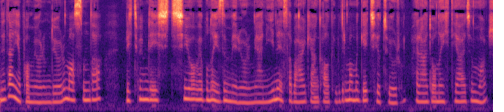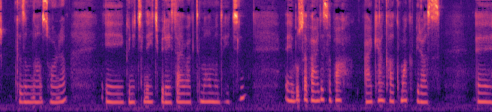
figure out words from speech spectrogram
Neden yapamıyorum diyorum. Aslında ritmim değişiyor ve buna izin veriyorum. Yani yine sabah erken kalkabilirim ama geç yatıyorum. Herhalde ona ihtiyacım var kızımdan sonra. E, gün içinde hiç bireysel vaktim olmadığı için. E, bu sefer de sabah erken kalkmak biraz e,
